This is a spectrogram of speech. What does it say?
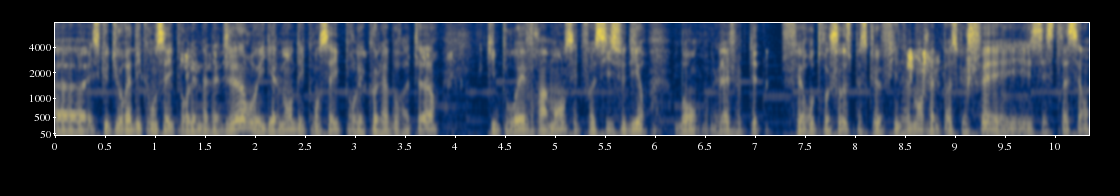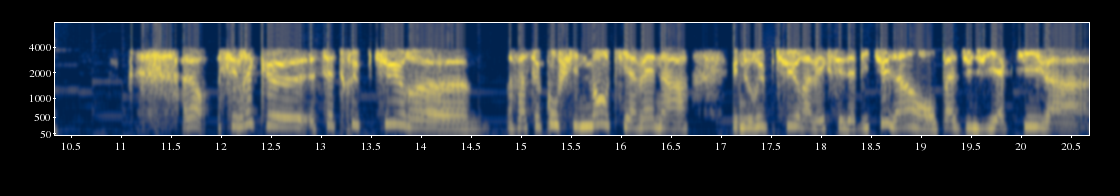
Euh, Est-ce que tu aurais des conseils pour les managers ou également des conseils pour les collaborateurs qui pourraient vraiment cette fois-ci se dire bon là je vais peut-être faire autre chose parce que finalement j'aime pas ce que je fais et c'est stressant? Alors c'est vrai que cette rupture, euh, enfin ce confinement qui amène à une rupture avec ses habitudes, hein, on passe d'une vie active à,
